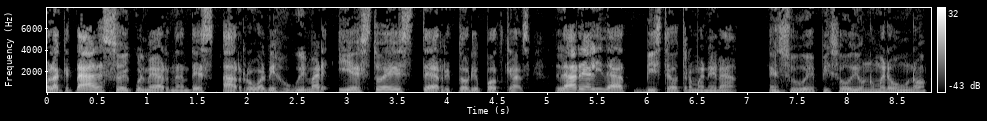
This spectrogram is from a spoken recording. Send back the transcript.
Hola, ¿qué tal? Soy Wilmer Hernández, arroba el viejo Wilmer, y esto es Territorio Podcast, la realidad vista de otra manera, en su episodio número uno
